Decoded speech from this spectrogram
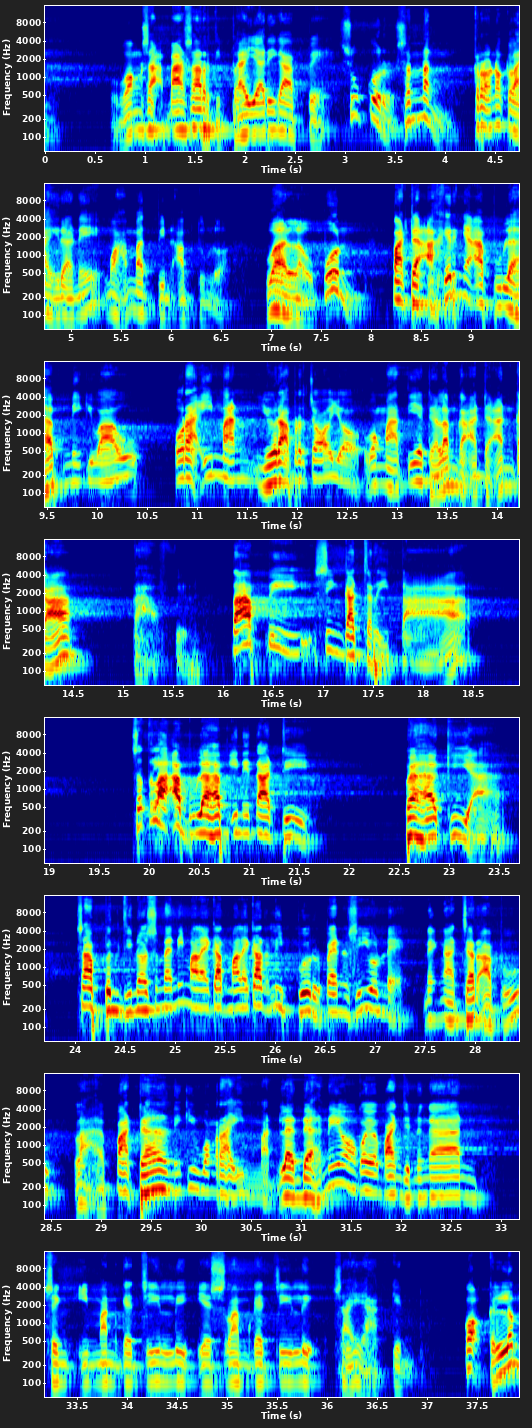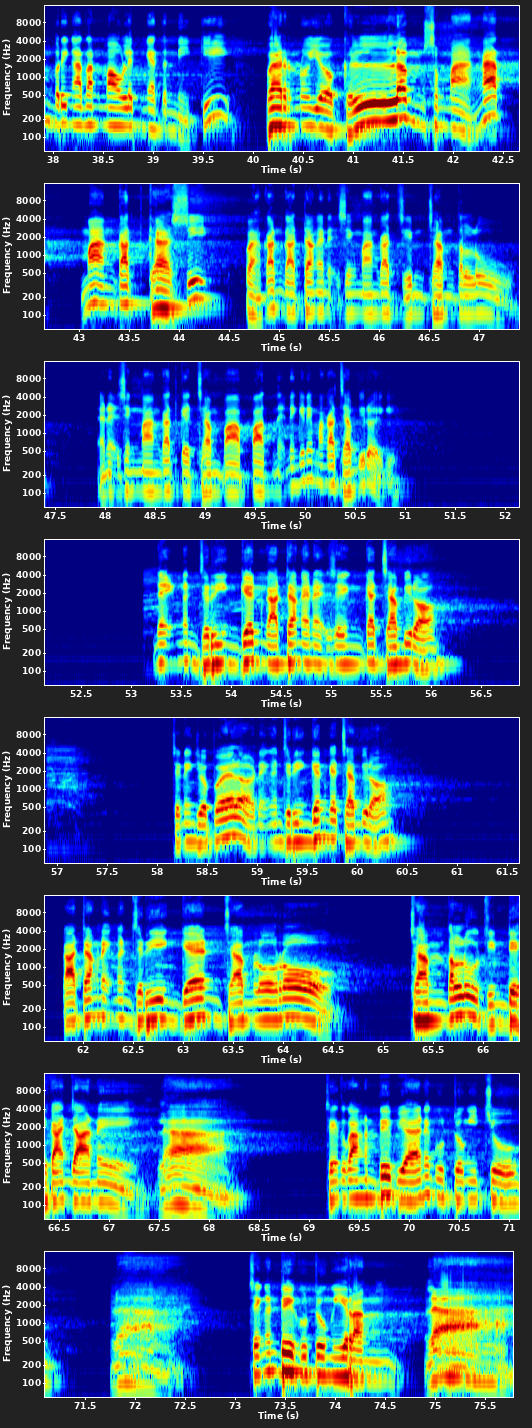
wong sak pasar dibayari kabeh. Syukur seneng krono kelahirane Muhammad bin Abdullah. Walaupun pada akhirnya Abu Lahab niki wau ora iman ya ora percaya wong mati ya dalam keadaan ka kafir tapi singkat cerita, setelah Abu Lahab ini tadi bahagia, saben dino Senin ini malaikat-malaikat libur pensiun nek nek ngajar Abu Lahab. Padahal niki wong raiman. Landah neo kaya panjenengan sing iman kecilik, Islam kecilik, saya yakin. Kok gelem peringatan Maulid ngeten niki, barno yo gelem semangat mangkat gasi Bahkan kadang enek sing mangkat jam jam telu. Enek sing mangkat ke jam papat. Nek ini mangkat jam piro iki? Nek ngenjeringgen kadang enek sing ket jam pira? Jeneng jaba lho nek ngenjeringgen ket jam pira? Kadang nek ngenjeringgen jam loro. Jam telu dindih kancane. Lah. Sing tukang ngendih biasane kudung ijo. Lah. Sing ngendih kudung ireng. Lah.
